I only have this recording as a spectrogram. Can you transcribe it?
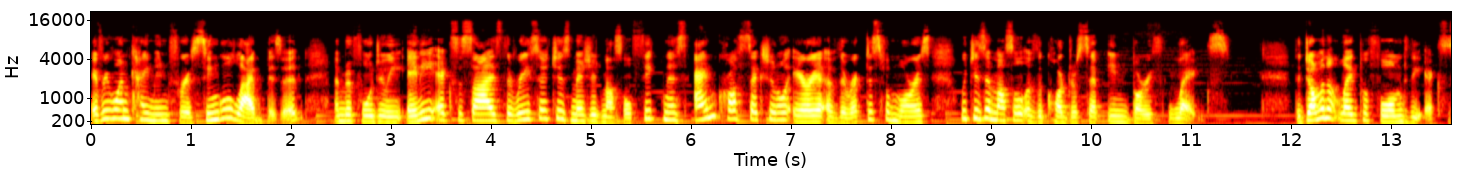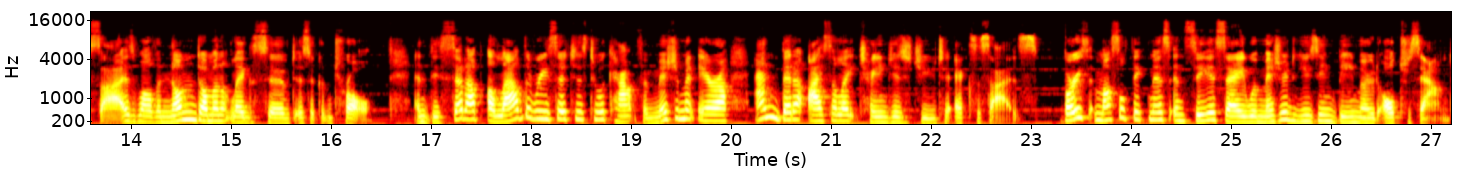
Everyone came in for a single lab visit, and before doing any exercise, the researchers measured muscle thickness and cross sectional area of the rectus femoris, which is a muscle of the quadricep in both legs. The dominant leg performed the exercise while the non dominant leg served as a control. And this setup allowed the researchers to account for measurement error and better isolate changes due to exercise. Both muscle thickness and CSA were measured using B mode ultrasound.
